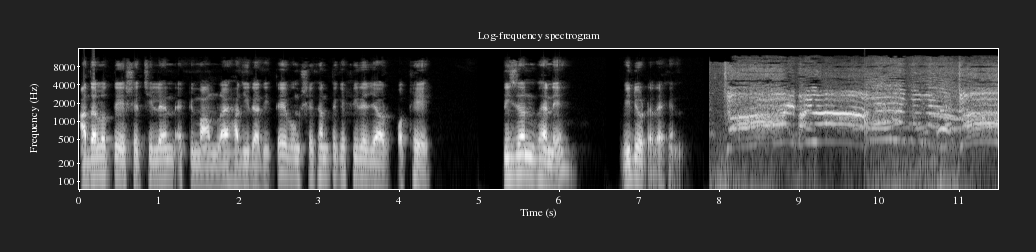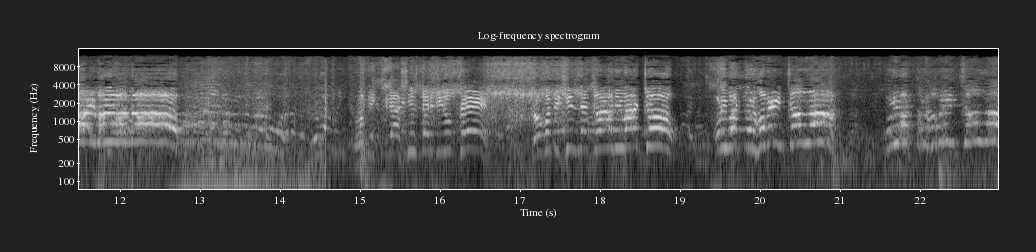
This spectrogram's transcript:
আদালতে এসেছিলেন একটি মামলায় হাজিরা দিতে এবং সেখান থেকে ফিরে যাওয়ার পথে প্রিজন ভ্যানে ভিডিওটা দেখেন। জয় বাংলা! জয় বঙ্গবন্ধু প্রতিক্রিয়াশীলদের বিরুদ্ধে প্রগতিশীলদের জয় অনিবার্য! পরিবর্তন হবে ইনশাল্লাহ পরিবর্তন হবে ইনশাল্লাহ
